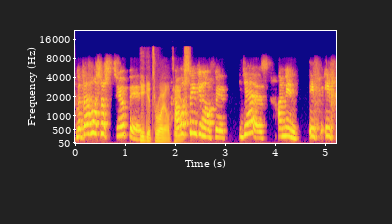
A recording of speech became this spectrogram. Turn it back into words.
But that was so stupid. he gets royalty I was thinking of it. Yes. I mean, if if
